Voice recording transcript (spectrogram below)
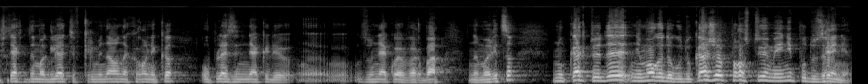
Щяхте да ме гледате в криминална хроника, оплезен някъде за някоя върба на Марица. Но както и да е, не мога да го докажа, просто имаме едни подозрения.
